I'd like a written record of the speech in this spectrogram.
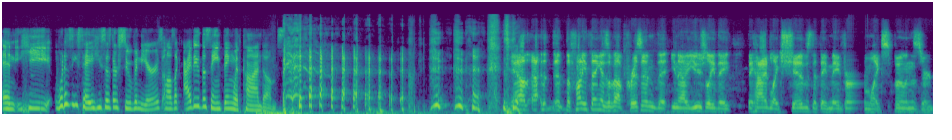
And he, what does he say? He says they're souvenirs, and I was like, I do the same thing with condoms. you know, uh, the, the funny thing is about prison that you know usually they they hide like shivs that they've made from like spoons or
